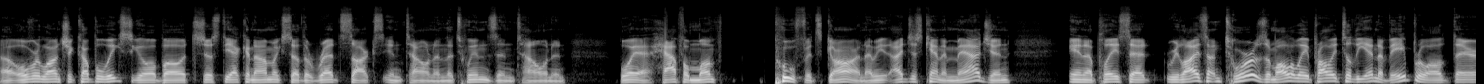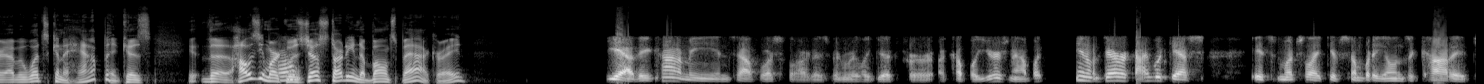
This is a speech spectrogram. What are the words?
uh, over lunch a couple weeks ago about just the economics of the Red Sox in town and the Twins in town. And boy, a half a month, poof, it's gone. I mean, I just can't imagine in a place that relies on tourism all the way probably till the end of April out there. I mean, what's going to happen? Because the housing market was just starting to bounce back, right? Yeah, the economy in Southwest Florida has been really good for a couple of years now. But you know, Derek, I would guess it's much like if somebody owns a cottage,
